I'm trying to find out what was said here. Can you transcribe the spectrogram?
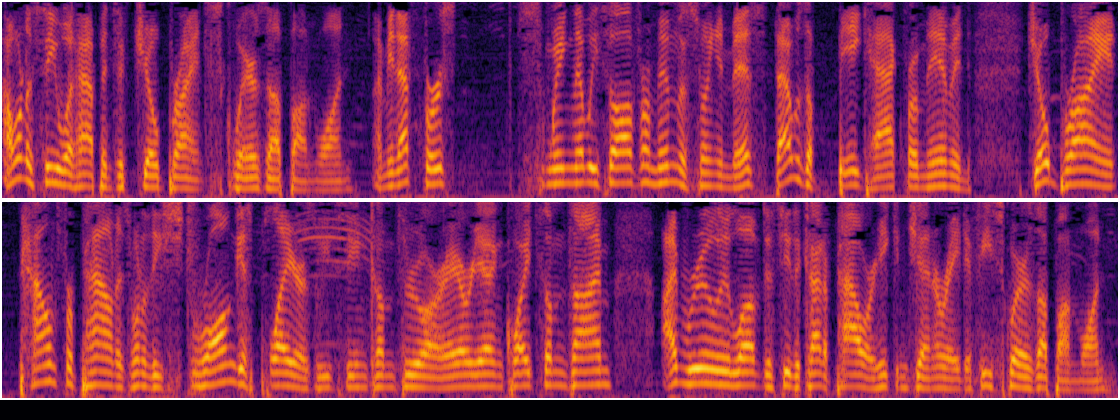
I want to see what happens if Joe Bryant squares up on one. I mean, that first swing that we saw from him, the swing and miss, that was a big hack from him. And Joe Bryant, pound for pound, is one of the strongest players we've seen come through our area in quite some time. I'd really love to see the kind of power he can generate if he squares up on one.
